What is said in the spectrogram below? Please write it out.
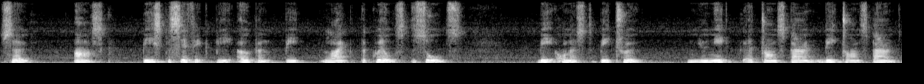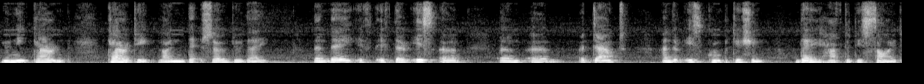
So ask. Be specific. Be open. Be like the quills the swords. Be honest. Be true. You need a transparent be transparent. You need clarity clarity. Like so do they then they if if there is a um, um, a doubt and there is competition they have to decide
